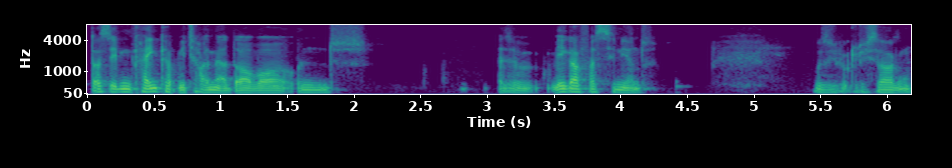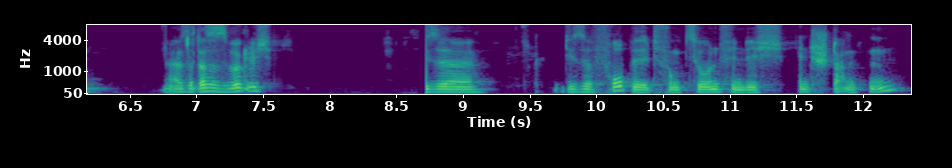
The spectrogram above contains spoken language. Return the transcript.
dass eben kein Kapital mehr da war und also mega faszinierend, muss ich wirklich sagen. Also das ist wirklich diese, diese Vorbildfunktion, finde ich, entstanden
